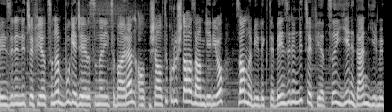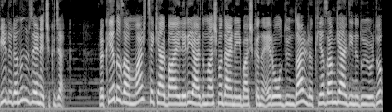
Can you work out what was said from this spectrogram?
Benzinin litre fiyatına bu gece yarısından itibaren 66 kuruş daha zam geliyor. Zamla birlikte benzinin litre fiyatı yeniden 21 liranın üzerine çıkacak. Rakıya da zam var. Tekel Bayileri Yardımlaşma Derneği Başkanı Erol Dündar rakıya zam geldiğini duyurdu.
